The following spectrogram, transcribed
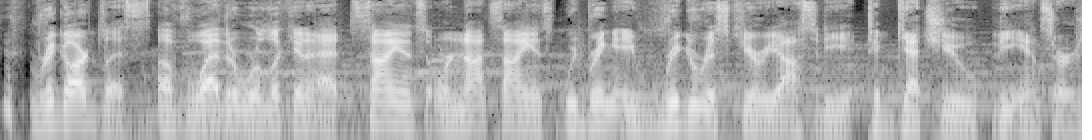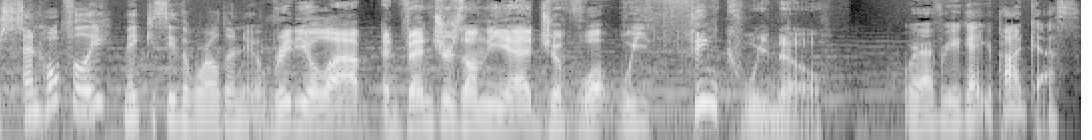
Regardless of whether we're looking at science or not science, we bring a rigorous curiosity to get you the answers. And hopefully make you see the world anew. Radiolab, adventures on the edge of what we think we know. Wherever you get your podcasts.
